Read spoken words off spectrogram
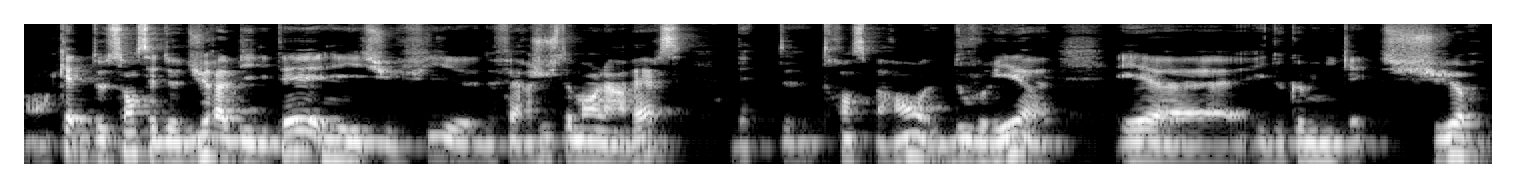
en quête de sens et de durabilité. Et il suffit de faire justement l'inverse d'être transparent, d'ouvrir et, euh, et, de communiquer sur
